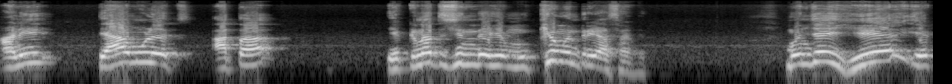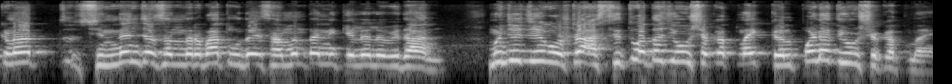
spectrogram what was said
आणि त्यामुळेच आता एकनाथ शिंदे हे मुख्यमंत्री असावेत. म्हणजे हे एकनाथ शिंदेच्या संदर्भात उदय सामंतांनी केलेलं विधान म्हणजे जी गोष्ट अस्तित्वातच येऊ शकत नाही कल्पनेत येऊ शकत नाही.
